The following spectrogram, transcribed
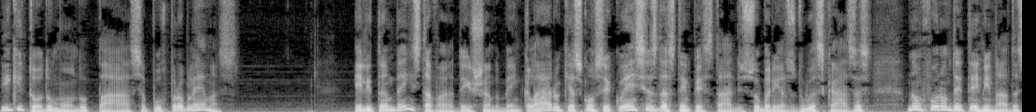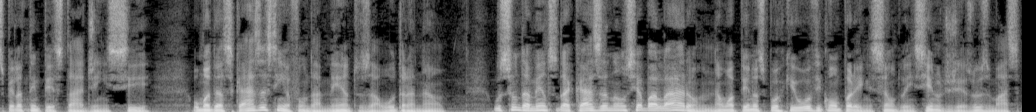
e que todo mundo passa por problemas. Ele também estava deixando bem claro que as consequências das tempestades sobre as duas casas não foram determinadas pela tempestade em si. Uma das casas tinha fundamentos, a outra não. Os fundamentos da casa não se abalaram, não apenas porque houve compreensão do ensino de Jesus, mas,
